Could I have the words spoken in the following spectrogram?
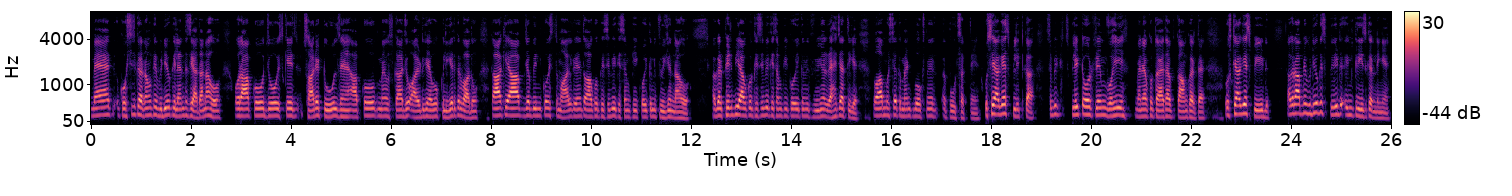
मैं कोशिश कर रहा हूँ कि वीडियो की लेंथ ज़्यादा ना हो और आपको जो इसके सारे टूल्स हैं, आपको मैं उसका जो आइडिया है वो क्लियर करवा दूँ, ताकि आप जब इनको इस्तेमाल करें तो आपको किसी भी किस्म की कोई कन्फ्यूज़न ना हो। अगर फिर भी आपको किसी भी किस्म की कोई कन्फ्यूज़न रह जाती है तो आप मुझसे कमेंट बॉक्स में पूछ सकते हैं। उससे आगे स्प्लिट का। स्प्लिट स्प्लिट और ट्रिम वही मैंने आपको बताया था काम करता है। उसके आगे स्पीड अगर आपने वीडियो की स्पीड इंक्रीज़ करनी है,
